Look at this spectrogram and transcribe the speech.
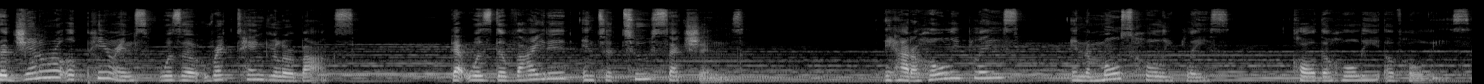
The general appearance was a rectangular box that was divided into two sections. It had a holy place and the most holy place called the Holy of Holies.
